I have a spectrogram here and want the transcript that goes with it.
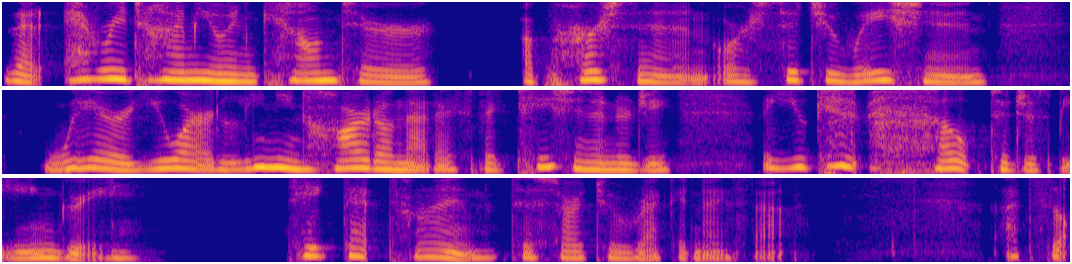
that every time you encounter a person or situation where you are leaning hard on that expectation energy, that you can't help to just be angry. Take that time to start to recognize that. That's the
